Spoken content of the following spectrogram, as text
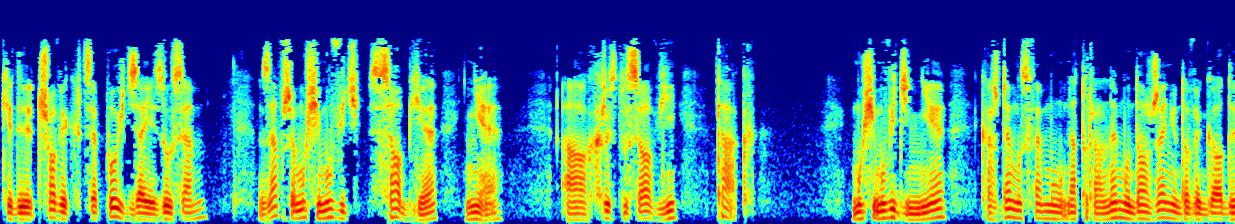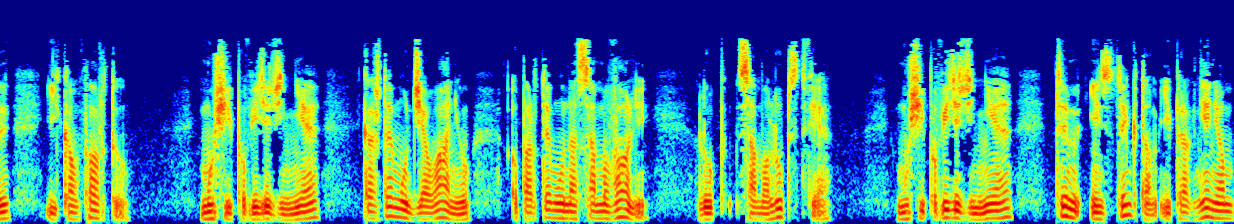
Kiedy człowiek chce pójść za Jezusem, zawsze musi mówić sobie nie, a Chrystusowi tak. Musi mówić nie każdemu swemu naturalnemu dążeniu do wygody i komfortu. Musi powiedzieć nie każdemu działaniu opartemu na samowoli lub samolubstwie. Musi powiedzieć nie tym instynktom i pragnieniom,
